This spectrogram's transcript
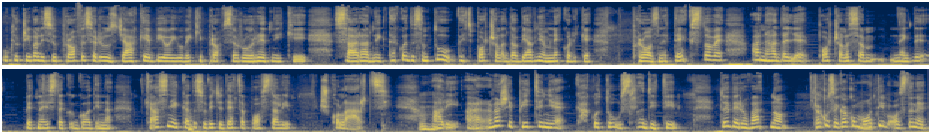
uključivali su profesori uz đake je bio i uvek i profesor urednik i saradnik tako da sam tu već počela da objavljujem nekolike prozne tekstove a nadalje počela sam negde 15 godina kasnije kada su već deca postali školarci. Mhm. Ali a vaše pitanje kako to uskladiti, to je verovatno Kako se, kako motiv ostane,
